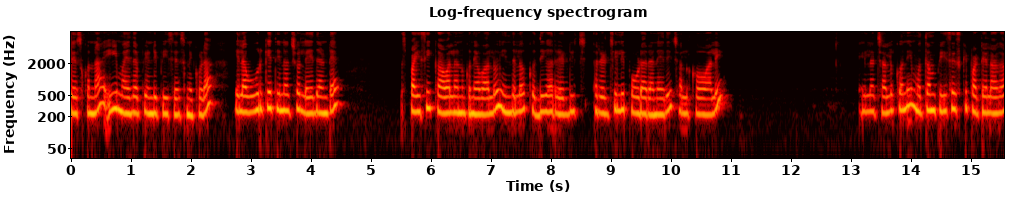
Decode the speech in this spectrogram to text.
చేసుకున్న ఈ మైదా పిండి పీసెస్ని కూడా ఇలా ఊరికే తినొచ్చు లేదంటే స్పైసీ కావాలనుకునే వాళ్ళు ఇందులో కొద్దిగా రెడ్ రెడ్ చిల్లీ పౌడర్ అనేది చల్లుకోవాలి. ఇలా చల్లుకొని మొత్తం పీసెస్కి పట్టేలాగా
